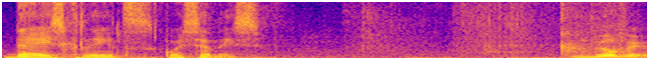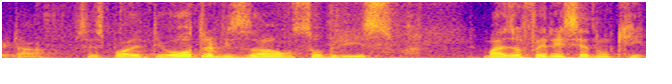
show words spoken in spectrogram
10 clientes com excelência. No meu ver, tá? Vocês podem ter outra visão sobre isso, mas oferecendo o que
